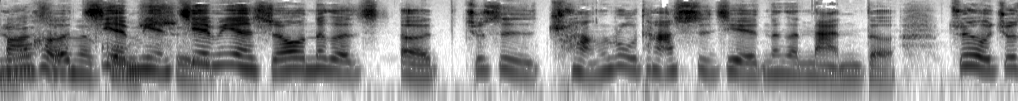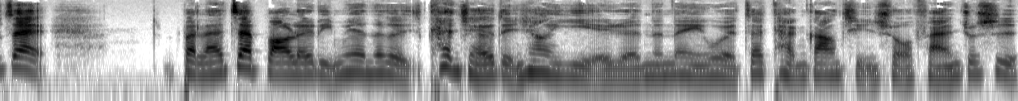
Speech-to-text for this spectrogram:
如何见面？见面的时候，那个呃，就是闯入他世界那个男的，最后就在本来在堡垒里面那个看起来有点像野人的那一位，在弹钢琴的时候，反正就是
